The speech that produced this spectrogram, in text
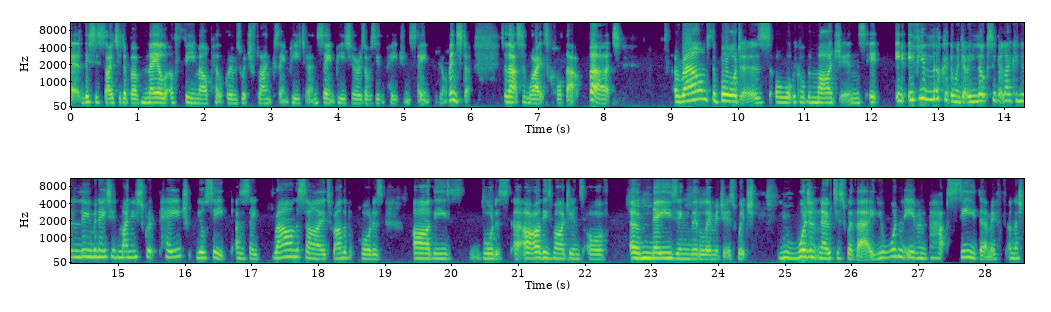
uh, this is cited above male or female pilgrims which flank st peter and st peter is obviously the patron saint of york minster so that's why it's called that but around the borders or what we call the margins it if you look at the window, it looks a bit like an illuminated manuscript page. You'll see, as I say, round the sides, round the borders, are these borders, uh, are these margins of amazing little images which you wouldn't notice were there. You wouldn't even perhaps see them if unless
